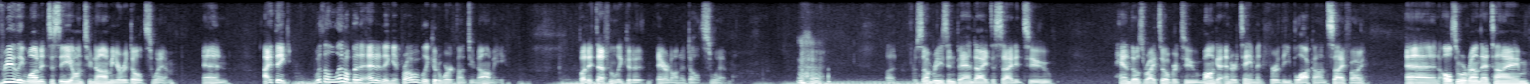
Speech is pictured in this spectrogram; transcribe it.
really wanted to see on Toonami or Adult Swim. And I think with a little bit of editing, it probably could have worked on Toonami, but it definitely could have aired on Adult Swim. Mm-hmm. But for some reason, Bandai decided to hand those rights over to Manga Entertainment for the block on sci fi. And also around that time,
